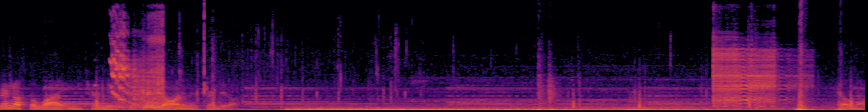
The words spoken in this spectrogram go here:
Turned off the light and then turned it. Turned it on and then turned it off. Hell no.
